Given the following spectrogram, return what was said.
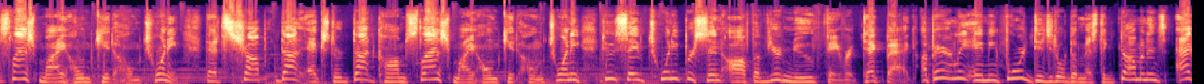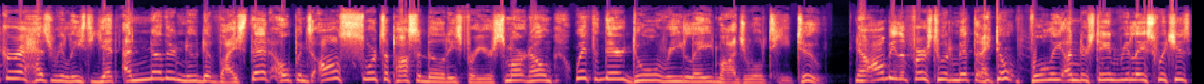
slash MyHomeKitHome20. That's shop.ekster.com slash MyHomeKitHome20 to save 20% off of your new favorite tech bag. Apparently aiming for digital domestic dominance, Aqara has released yet another new device that opens all sorts of possibilities for your smart home with their dual relay module T2. Now, I'll be the first to admit that I don't fully understand relay switches,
